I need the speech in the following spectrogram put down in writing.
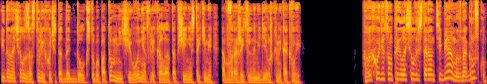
и до начала застолья хочет отдать долг, чтобы потом ничего не отвлекало от общения с такими обворожительными девушками, как вы. Выходит, он пригласил в ресторан тебя, а мы в нагрузку?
